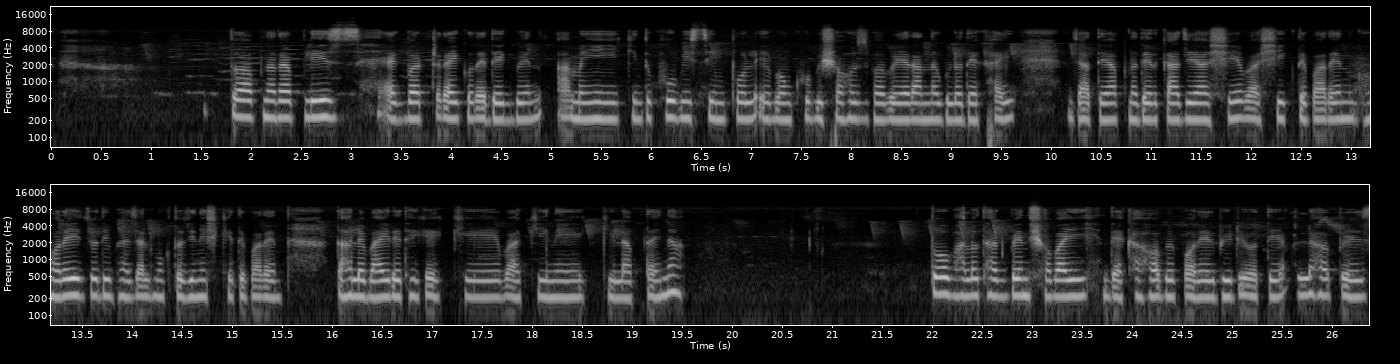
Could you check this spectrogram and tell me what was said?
তো আপনারা প্লিজ একবার ট্রাই করে দেখবেন। আমি কিন্তু খুবই সিম্পল এবং খুবই সহজভাবে রান্নাগুলো দেখাই, যাতে আপনাদের কাজে আসে বা শিখতে পারেন। ঘরেই যদি ভেজাল মুক্ত জিনিস খেতে পারেন, তাহলে বাইরে থেকে খেয়ে বা কিনে কী লাভ, তাই না? তো ভালো থাকবেন সবাই, দেখা হবে পরের ভিডিওতে। আল্লাহ হাফেজ।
